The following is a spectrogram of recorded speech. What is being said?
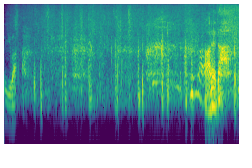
岩あれだ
